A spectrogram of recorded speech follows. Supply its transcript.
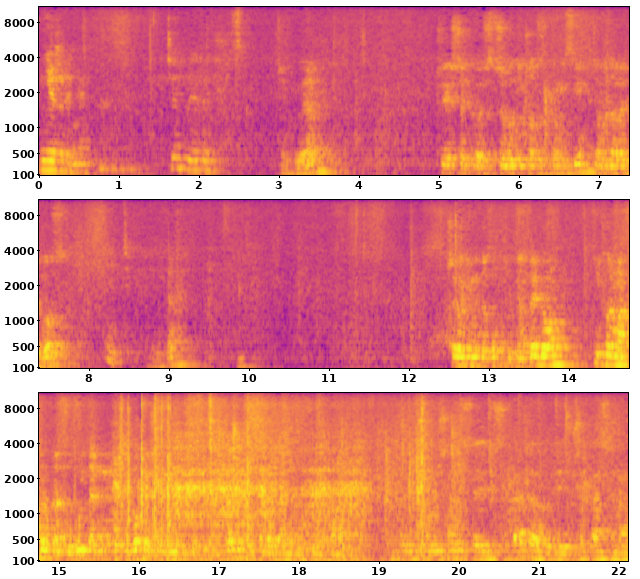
w Nierzynie. Dziękuję, to już wszystko. Dziękuję. Czy jeszcze ktoś z przewodniczących komisji chciałby zabrać głos? Nie. Przechodzimy do punktu piątego. Informacja o pracy wójta gminy w okresie Przewodniczący Wysoka Rado, y, przed Państwem mam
